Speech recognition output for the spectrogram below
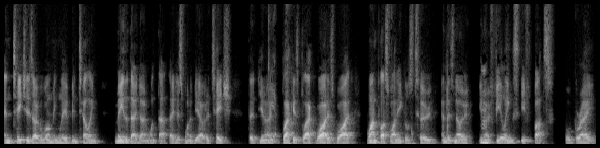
And teachers overwhelmingly have been telling me that they don't want that. They just want to be able to teach that, you know, yeah. black is black, white is white, one plus one equals two, and there's no, you mm. know, feelings, if, buts, or grey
